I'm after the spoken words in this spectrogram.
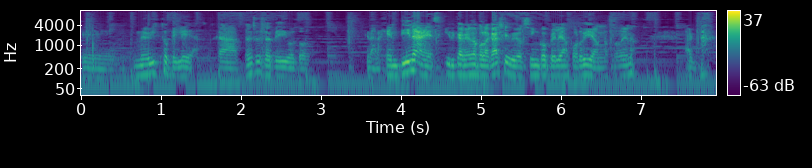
eh, no he visto peleas. O sea, con eso ya te digo todo. En Argentina es ir caminando por la calle y veo cinco peleas por día, más o menos. Acá.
